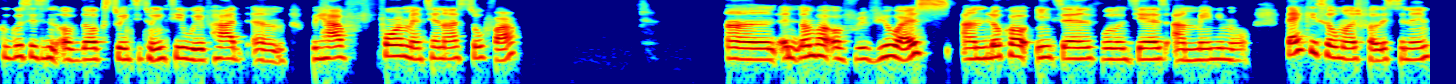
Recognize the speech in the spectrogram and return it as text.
Google Season of Docs 2020. We've had, um, we have four maintainers so far and a number of reviewers and local interns, volunteers, and many more. Thank you so much for listening.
